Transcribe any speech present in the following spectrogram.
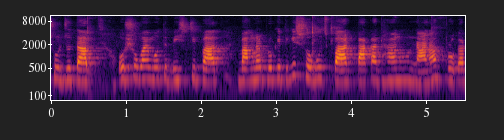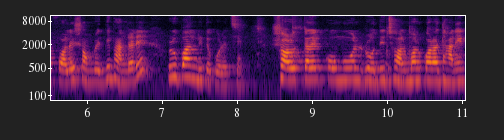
সূর্যতাপ ও সময় মতো বৃষ্টিপাত বাংলার প্রকৃতিকে সবুজ পাট, পাকা ধান ও নানা প্রকার ফলের সমৃদ্ধি ভাণ্ডারে রূপান্তরিত করেছে। শরৎকালের কোমল রোদে ঝলমল করা ধানের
